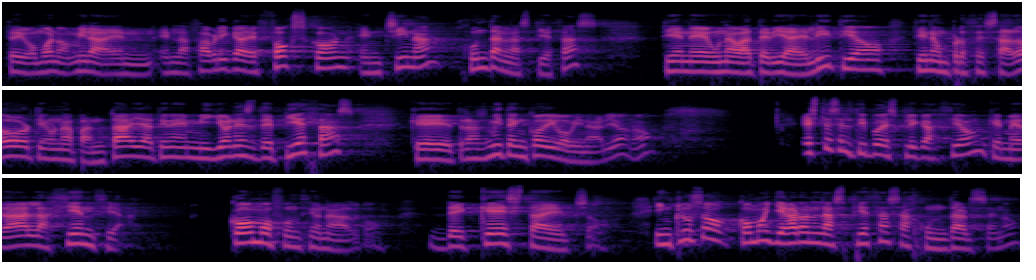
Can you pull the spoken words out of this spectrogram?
Te digo, bueno, mira, en, la fábrica de Foxconn, en China, juntan las piezas. Tiene una batería de litio, tiene un procesador, tiene una pantalla, tiene millones de piezas que transmiten código binario. ¿no? Este es el tipo de explicación que me da la ciencia. Cómo funciona algo, de qué está hecho, incluso cómo llegaron las piezas a juntarse. ¿no?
